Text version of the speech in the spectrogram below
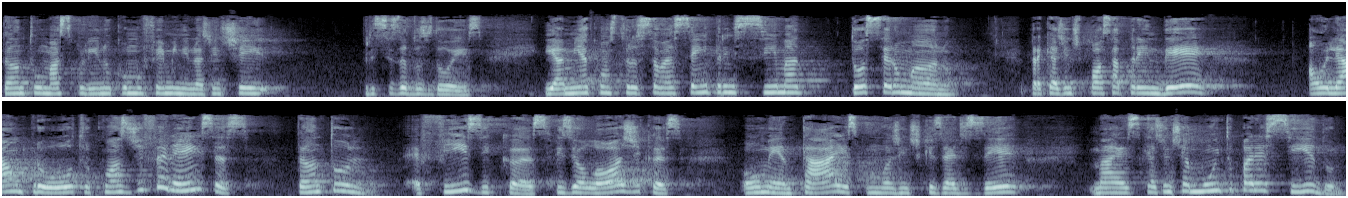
tanto o masculino como o feminino. A gente precisa dos dois. E a minha construção é sempre em cima do ser humano, para que a gente possa aprender a olhar um para o outro com as diferenças, tanto é, físicas, fisiológicas ou mentais, como a gente quiser dizer, mas que a gente é muito parecido,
